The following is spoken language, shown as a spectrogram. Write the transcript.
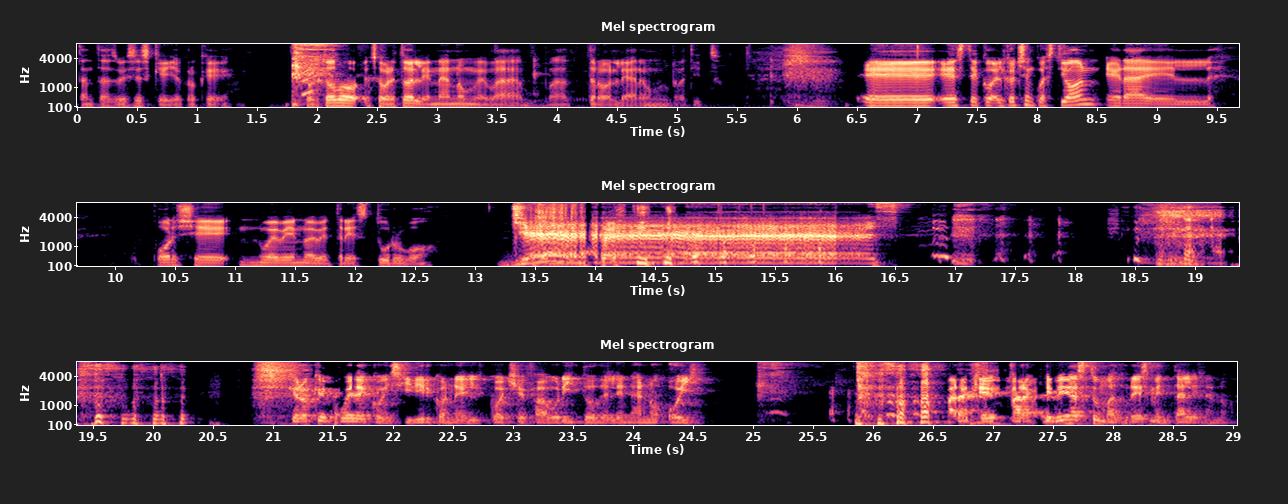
tantas veces que yo creo que sobre todo, sobre todo el enano me va, va a trolear un ratito. Eh, este, el coche en cuestión era el Porsche 993 Turbo. ¡Yes! Creo que puede coincidir con el coche favorito del enano hoy. Para que, para que veas tu madurez mental, enano.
